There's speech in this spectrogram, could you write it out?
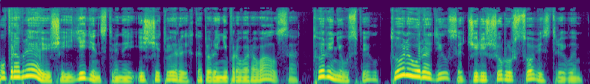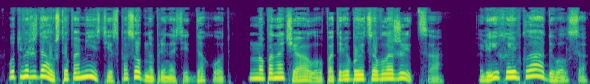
Управляющий, единственный из четверых, который не проворовался, то ли не успел, то ли уродился чересчур уж совестливым, утверждал, что поместье способно приносить доход, но поначалу потребуется вложиться. Лихо и вкладывался,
